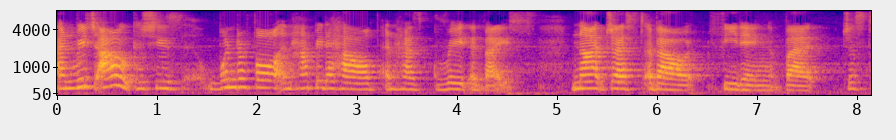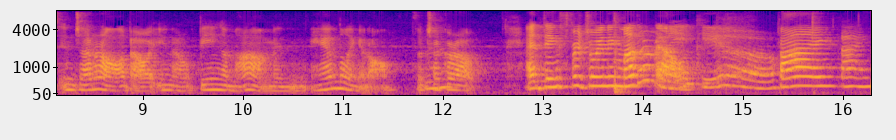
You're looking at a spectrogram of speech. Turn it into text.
and reach out because she's wonderful and happy to help and has great advice. Not just about feeding, but just in general about, you know, being a mom and handling it all. So check her out. And thanks for joining Mother Milk. Thank you. Bye. Bye.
